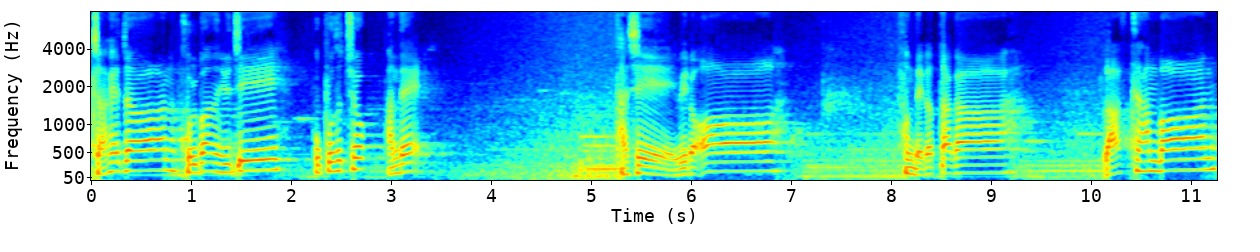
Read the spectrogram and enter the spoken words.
자 회전. 골반은 유지. 복부 수축. 반대 다시 위로 어 손 내렸다가 라스트 한 번.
